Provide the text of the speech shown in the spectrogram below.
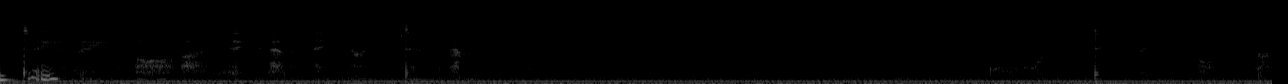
One, three, four, five, six, seven, eight, nine, ten, eleven. One, two, three, four, five.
